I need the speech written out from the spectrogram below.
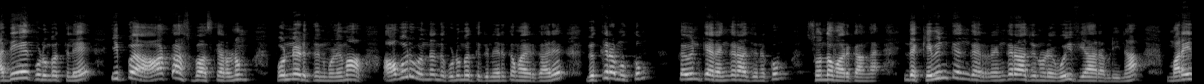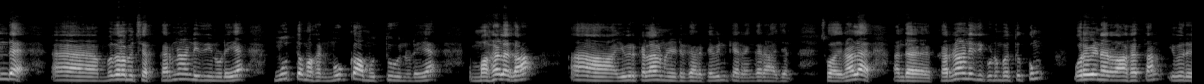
அதே குடும்பத்திலே இப்போ ஆகாஷ் பாஸ்கரனும் பொண்ணெடுத்தன் மூலயமா அவரும் வந்து அந்த குடும்பத்துக்கு நெருக்கமாக இருக்காரு விக்ரமுக்கும் கெவின் கே ரங்கராஜனுக்கும் சொந்தமாக இருக்காங்க. இந்த கெவின் கே ரங்கராஜனுடைய ஒய்ஃப் யார் அப்படின்னா மறைந்த முதலமைச்சர் கருணாநிதியினுடைய மூத்த மகன் மூக்கா முத்துவினுடைய மகளை தான் இவர் கல்யாணம் பண்ணிட்டு இருக்காரு கெவின் கே ரங்கராஜன். ஸோ அதனால அந்த கருணாநிதி குடும்பத்துக்கும் உறவினராகத்தான் இவர்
